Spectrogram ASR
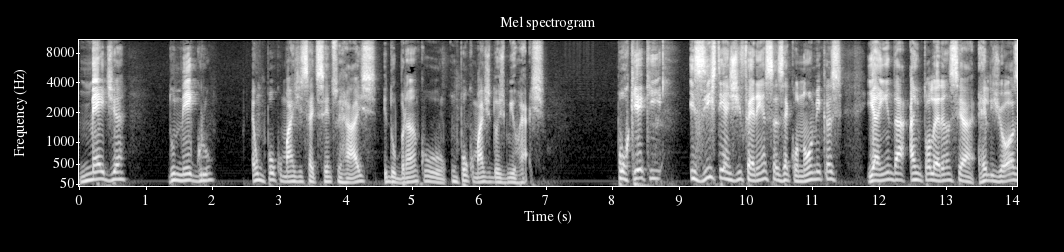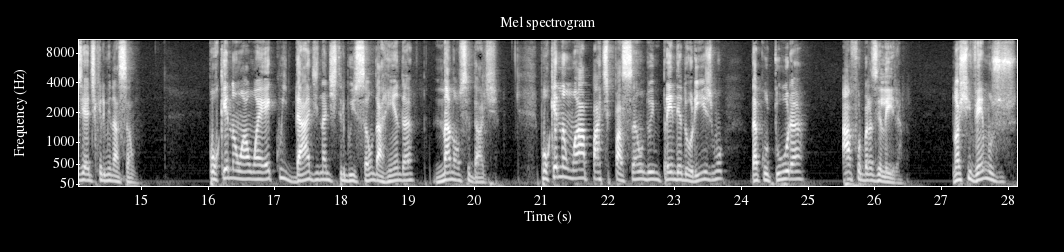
média do negro é um pouco mais de 700 reais e do branco um pouco mais de dois mil reais. Por que, que existem as diferenças econômicas e ainda a intolerância religiosa e a discriminação? Por que não há uma equidade na distribuição da renda na nossa cidade? Porque não há participação do empreendedorismo da cultura afro-brasileira. Nós tivemos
